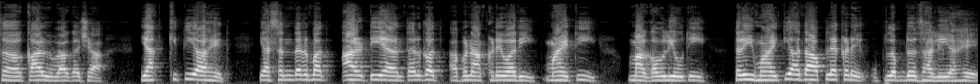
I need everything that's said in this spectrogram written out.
सहकार विभागाच्या या किती आहेत? या संदर्भात आर टी आय अंतर्गत आपण आकडेवारी माहिती मागवली होती. तर ही माहिती आता आपल्याकडे उपलब्ध झाली आहे.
